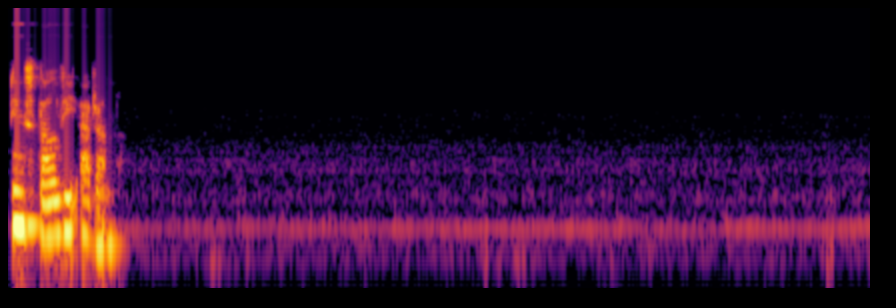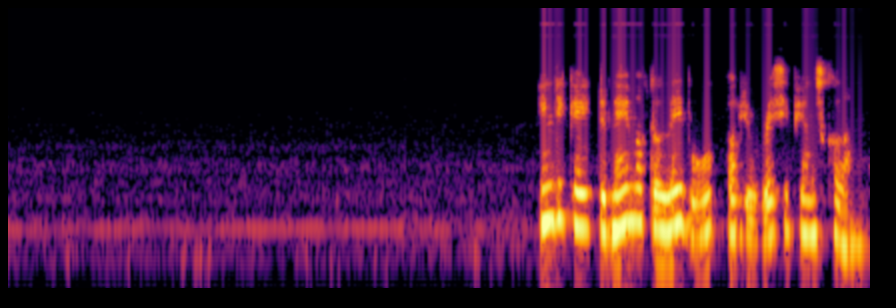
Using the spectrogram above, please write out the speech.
Install the add-on. Indicate the name of the label of your recipient's column.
